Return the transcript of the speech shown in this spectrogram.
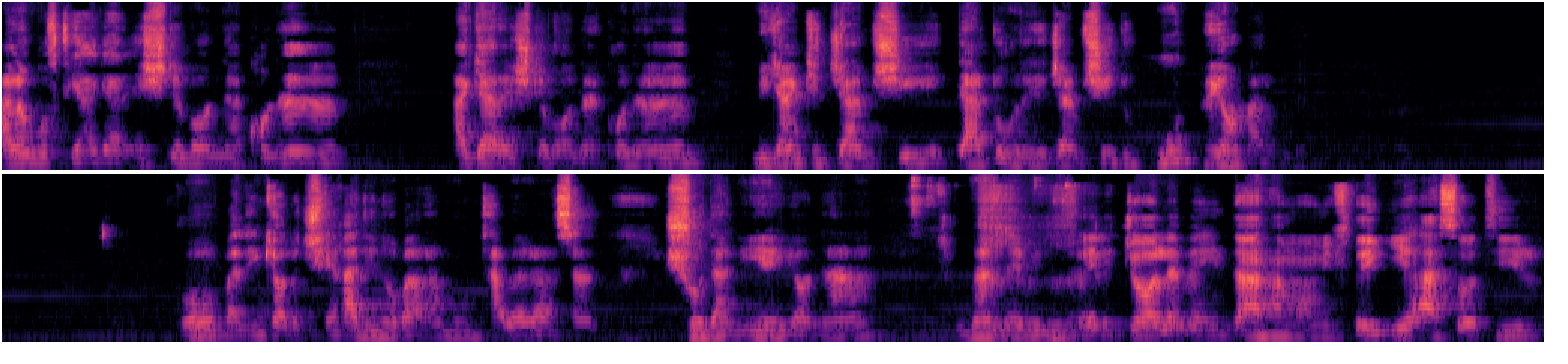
الان گفتی اگر اشتباه نکنم اگر اشتباه نکنم میگن که جمشید در دوره جمشید هود پیامبر بوده. خب ولی اینکه حالا چقدر اینا بر هم منطبق اصلا شدنیه یا نه من نمی‌دونم. خیلی جالبه این در هم آمیختگی اساتیر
